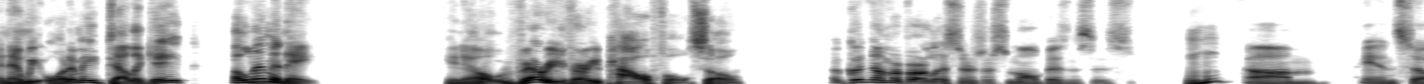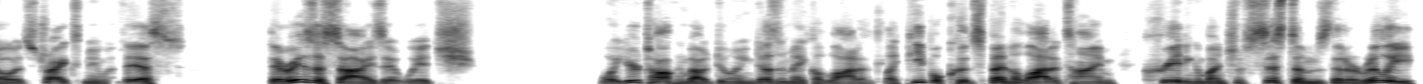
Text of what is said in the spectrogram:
And then we automate, delegate, hmm. eliminate. You know, very, very powerful. So a good number of our listeners are small businesses. Mm-hmm. Um, and so it strikes me with this, there is a size at which what you're talking about doing doesn't make a lot of like people could spend a lot of time creating a bunch of systems that are really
